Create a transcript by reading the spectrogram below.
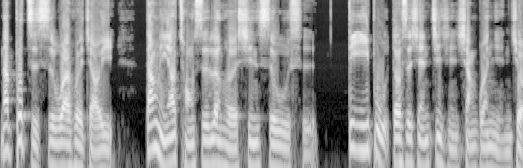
那不只是外汇交易，当你要从事任何新事物时，第一步都是先进行相关研究。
